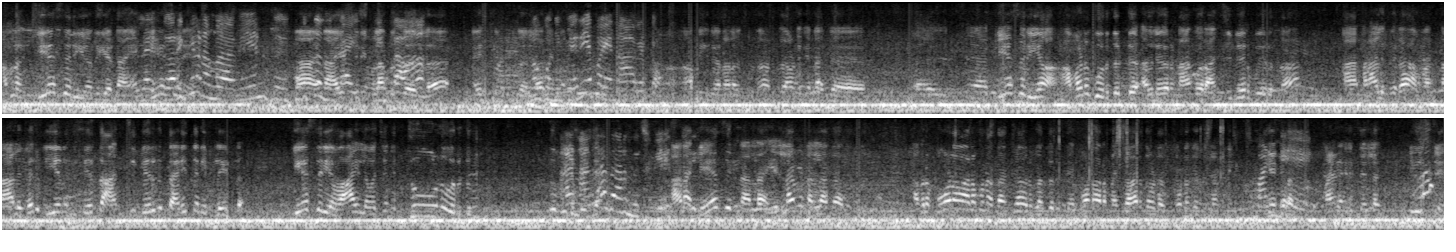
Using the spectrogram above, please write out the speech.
அப்புறம் கேசரி வந்து கேட்டாங்க. கேசரி. நம்ம வேணுக்கு ஐஸ்கிரீம் எல்லாம் ஐஸ்கிரீம் கொடுத்தது தான் இல்ல. ஐஸ்கிரீம் கொடுத்தது இன்னும் கொஞ்சம் பெரிய பையன் ஆகட்டும் அப்படிங்கிறனால வச்சுருந்தா அடுத்து அவனுக்கு என்ன அந்த கேசரியும் அவனுக்கு ஒரு தட்டு. அதுல வேற நாங்க ஒரு அஞ்சு பேர் போயிருந்தோம் நாலு பேரா? ஆமா நாலு பேர் வியனுக்கு சேர்த்து அஞ்சு பேருக்கு தனித்தனி பிளேட்ல கேசரிய வாயில வச்சோன்னே தூணு வருது. ஆனா கேசரி நல்லா எல்லாமே நல்லா தான் இருந்துச்சு. அப்புறம் போன வாரமும் நான் தஞ்சாவூருக்கு வந்திருந்தேன். போன வாரம் நான் வாரத்தோட தொடர்ந்து டியூஸ்டே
